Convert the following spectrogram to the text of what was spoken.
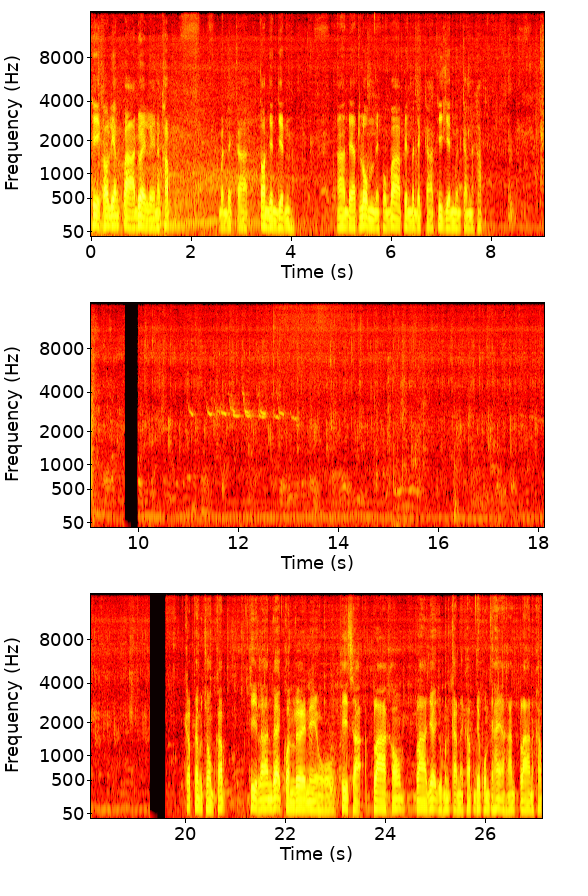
ที่เขาเลี้ยงปลาด้วยเลยนะครับ บรรยากาศตอนเย็นๆแดดล่มเนี่ยผมว่าเป็นบรรยากาศที่เย็นเหมือนกันนะครับครับท่านผู้ชมครับที่ร้านแวะก่อนเลยเนี่ยโอ้โหที่สระปลาเขาปลาเยอะอยู่เหมือนกันนะครับ เดี๋ยวผมจะให้อาหารปลานะครับ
